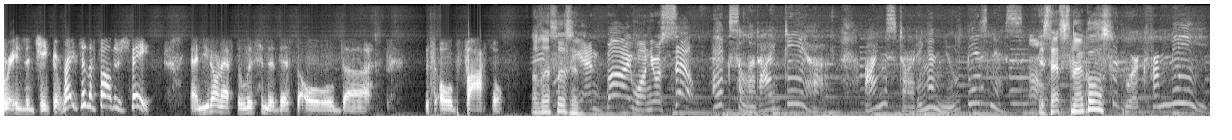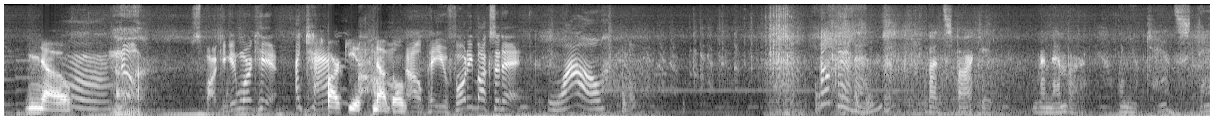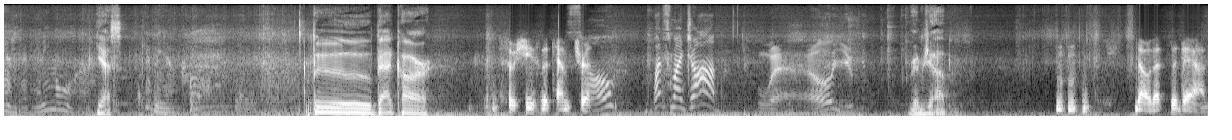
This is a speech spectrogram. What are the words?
raise a jeep right to the father's face, and you don't have to listen to this old, uh, this old fossil. Well, let's listen. and buy one yourself. Excellent idea. I'm starting a new business. Is that Snuggles? Could work for me. No, No. Sparky can work here. I can. Sparky is Snuggles. I'll pay you 40 bucks a day. Wow. Okay then. But Sparky, remember, when you can't stand it anymore, Yes. give me a call. Boo, bad car. So she's the temptress. So, what's my job? Well, you can. Rim job. No, that's the dad.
